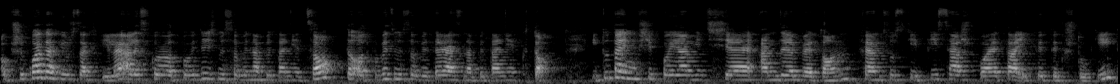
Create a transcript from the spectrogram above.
O przykładach już za chwilę, ale skoro odpowiedzieliśmy sobie na pytanie co, to odpowiedzmy sobie teraz na pytanie kto. I tutaj musi pojawić się André Breton, francuski pisarz, poeta i krytyk sztuki,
